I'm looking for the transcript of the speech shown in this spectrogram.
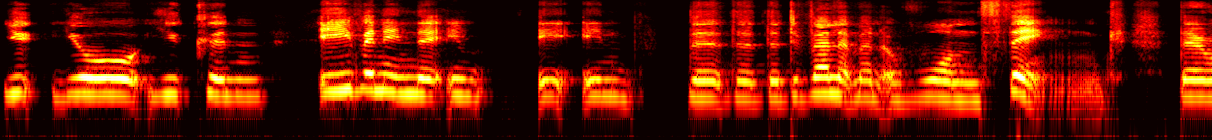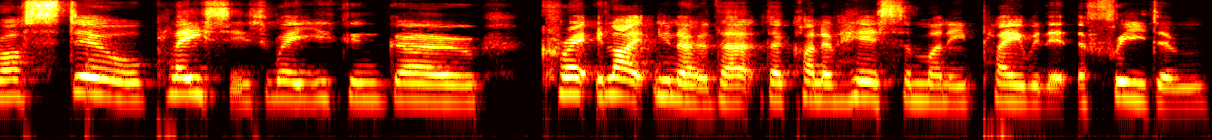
you, you're you can even in the in, in the, the, the development of one thing, there are still places where you can go create, like, you know, the, the kind of here's some money, play with it, the freedom,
